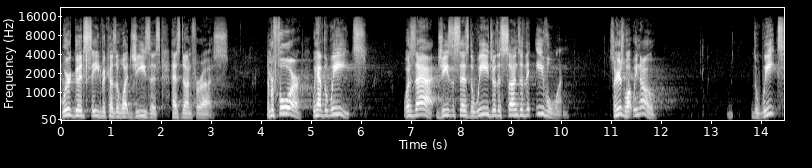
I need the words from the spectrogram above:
We're good seed because of what Jesus has done for us. Number four, we have the weeds. What is that? Jesus says the weeds are the sons of the evil one. So here's what we know the wheat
